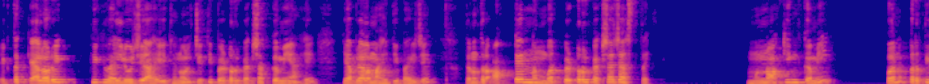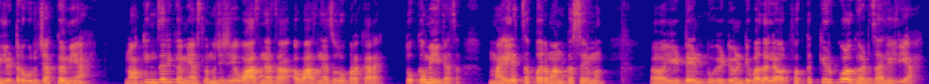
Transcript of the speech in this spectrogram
एक तर कॅलोरिफिक व्हॅल्यू जी आहे इथेनॉलची ती पेट्रोलपेक्षा कमी आहे हे आपल्याला माहिती पाहिजे. त्यानंतर ऑक्टेन नंबर पेट्रोलपेक्षा जास्त आहे. मग नॉकिंग कमी पण प्रति लिटर ऊर्जा कमी आहे. नॉकिंग जरी कमी असलं म्हणजे जे वाजण्याचा वाजण्याचा जो प्रकार आहे तो कमी आहे त्याचा. मायलेजचं प्रमाण कसं आहे मग? E ten to E twenty बदलल्यावर फक्त किरकोळ घट झालेली आहे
